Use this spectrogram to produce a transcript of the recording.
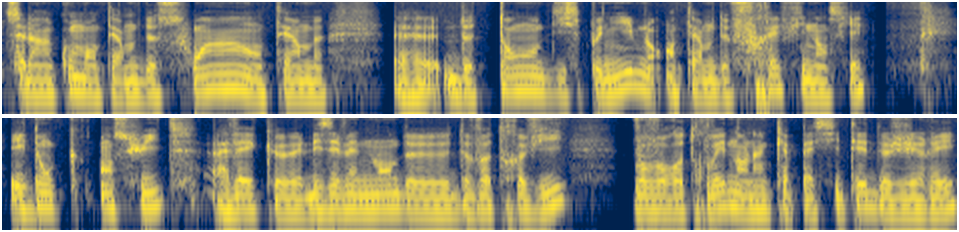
Cela incombe en termes de soins, en termes de temps disponible, en termes de frais financiers. Et donc ensuite, avec les événements de, votre vie, vous vous retrouvez dans l'incapacité de gérer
